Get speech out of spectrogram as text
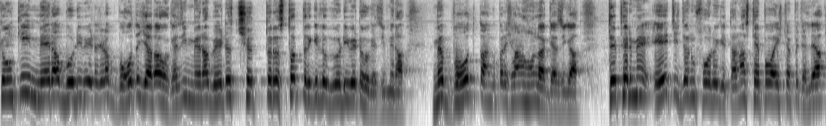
ਕਿਉਂਕਿ ਮੇਰਾ ਬੋਡੀ weight ਜਿਹੜਾ ਬਹੁਤ ਜ਼ਿਆਦਾ ਹੋ ਗਿਆ ਸੀ। ਮੇਰਾ weight 76 77 ਕਿਲੋ ਬੋਡੀ weight ਹੋ ਗਿਆ ਸੀ ਮੇਰਾ। ਮੈਂ ਬਹੁਤ ਤੰਗ ਪਰੇਸ਼ਾਨ ਹੋਣ ਲੱਗ ਗਿਆ ਸੀਗਾ। ਤੇ ਫਿਰ ਮੈਂ ਇਹ ਚੀਜ਼ਾਂ ਨੂੰ ਫੋਲੋ ਕੀਤਾ ਨਾ ਸਟੈਪ ਬਾਈ ਸਟੈਪ ਚੱਲਿਆ।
